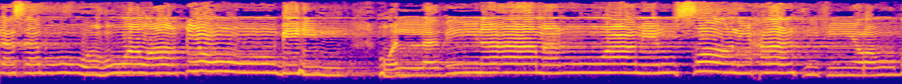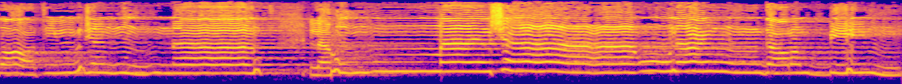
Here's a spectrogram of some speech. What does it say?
كَسَبُوا وَهُوَ وَاقِعٌ بِهِمْ وَالَّذِينَ آمَنُوا وَعَمِلُوا الصَّالِحَاتِ فِي رَوْضَاتِ الْجَنَّاتِ لَهُم مَّا يَشَاءُونَ عِندَ رَبِّهِمْ ۚ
